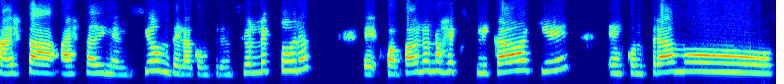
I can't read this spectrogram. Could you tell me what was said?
a esta, a esta dimensión de la comprensión lectora, eh, Juan Pablo nos explicaba que encontramos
